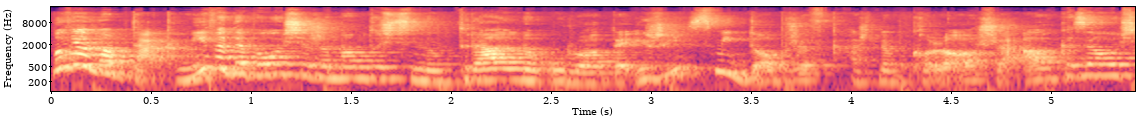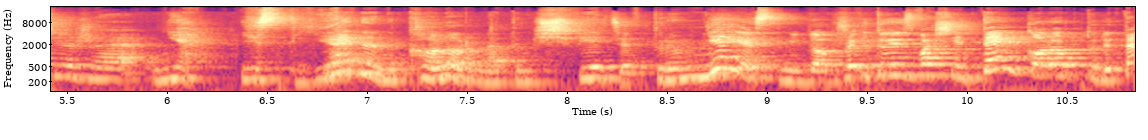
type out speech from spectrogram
Powiem Wam tak, mi wydawało się, że mam dość neutralną urodę i że jest mi dobrze w każdym kolorze, a okazało się, że nie. Jest jeden kolor na tym świecie, w którym nie jest mi dobrze i to jest właśnie ten kolor, który ta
